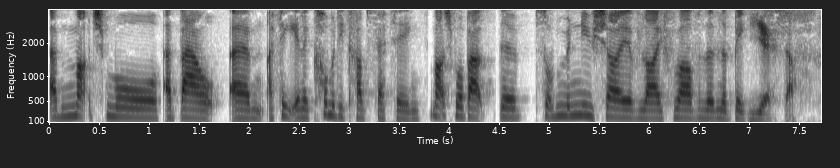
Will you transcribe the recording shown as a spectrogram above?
am much more about, um, I think in a comedy club setting, much more about the sort of minutiae of life rather than the big Yes. stuff.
